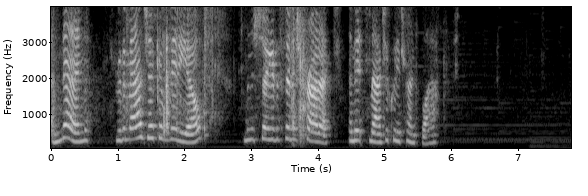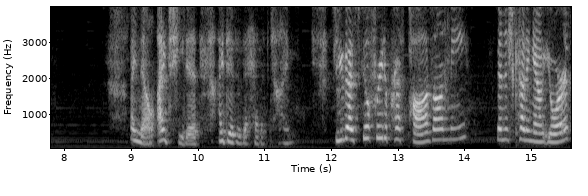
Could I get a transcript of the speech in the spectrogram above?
And then, through the magic of video, I'm going to show you the finished product. And it's magically turned black. I know, I cheated. I did it ahead of time. So you guys feel free to press pause on me, finish cutting out yours,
